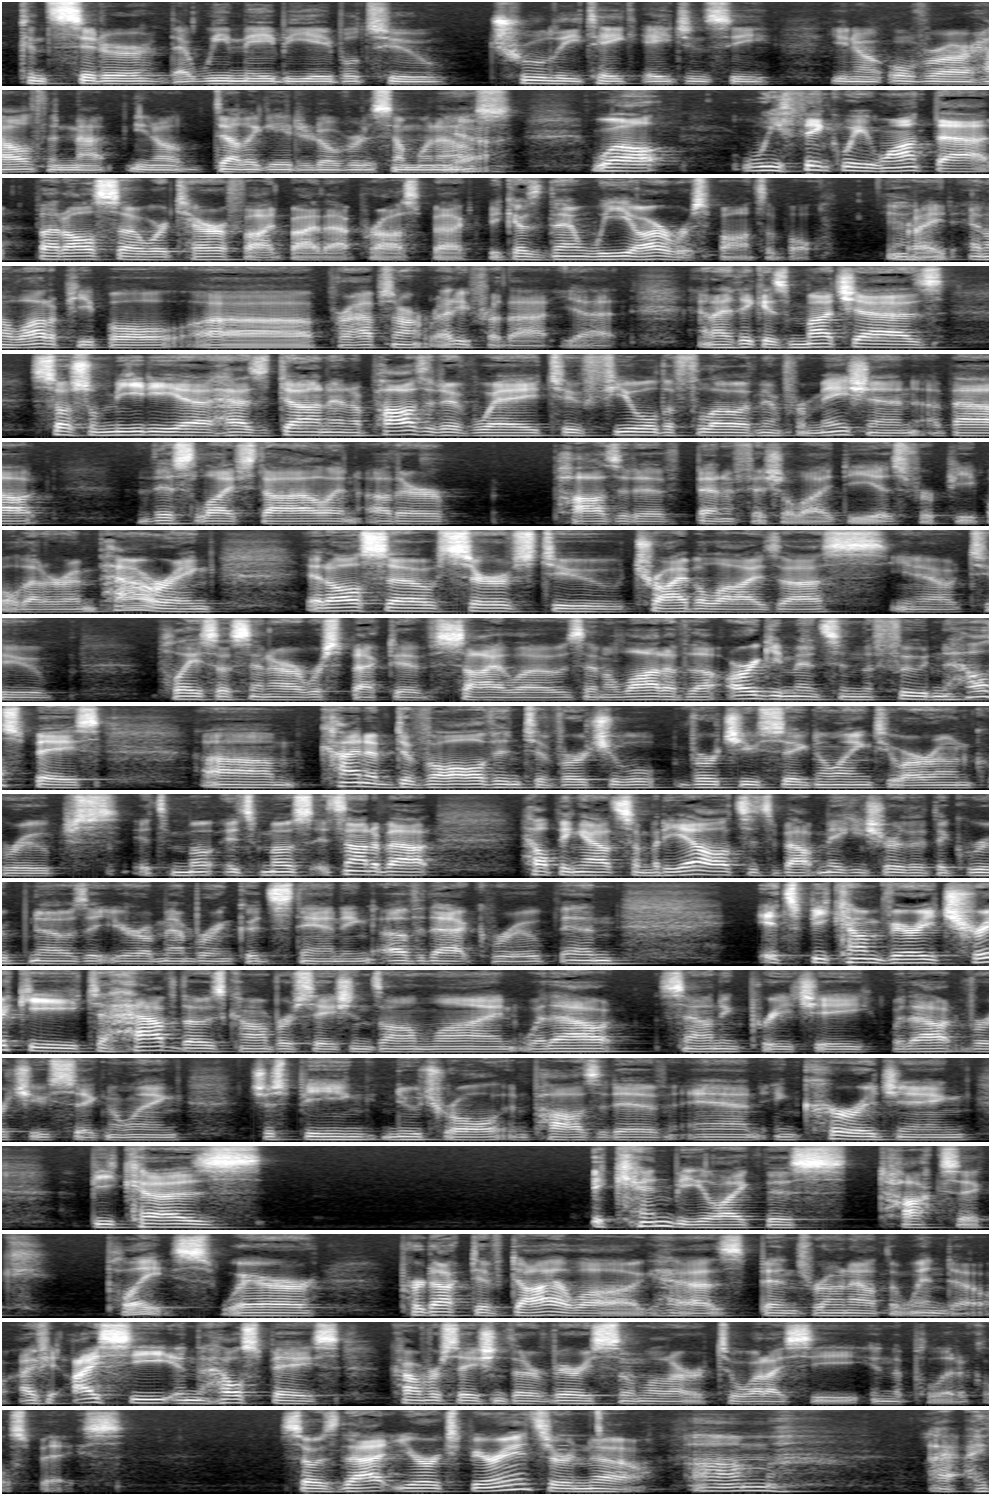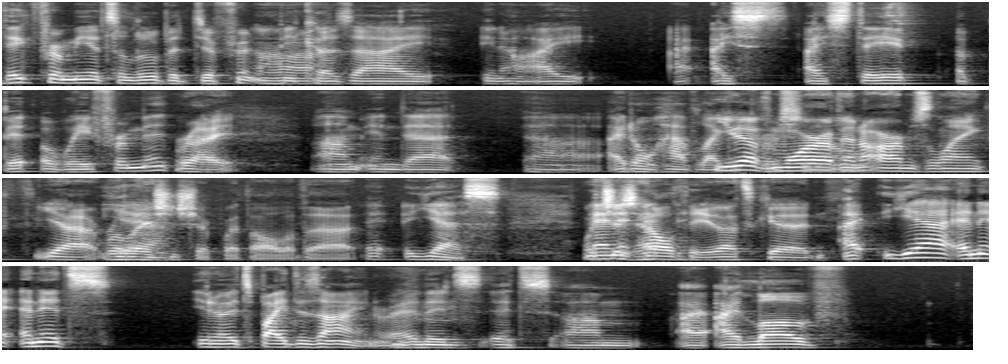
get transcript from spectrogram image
consider that we may be able to truly take agency, you know, over our health and not, you know, delegate it over to someone else. Yeah. Well, we think we want that, but also we're terrified by that prospect because then we are responsible. Yeah. Right. And a lot of people uh, perhaps aren't ready for that yet. And I think as much as social media has done in a positive way to fuel the flow of information about this lifestyle and other positive, beneficial ideas for people that are empowering. It also serves to tribalize us, you know, to place us in our respective silos. And a lot of the arguments in the food and health space um, kind of devolve into virtual virtue signaling to our own groups. It's mo- it's most it's not about helping out somebody else. It's about making sure that the group knows that you're a member in good standing of that group. And it's become very tricky to have those conversations online without sounding preachy, without virtue signaling, just being neutral and positive and encouraging because it can be like this toxic place where productive dialogue has been thrown out the window. I, I, see in the health space conversations that are very similar to what I see in the political space. So, is that your experience or no? Um, I, I, think for me it's a little bit different uh-huh. because I, you know, I, I, I, I, stay a bit away from it. Right. Um, in that uh, I don't have like you have personal, more of an arm's length, yeah, relationship yeah. with all of that. Uh, yes, which and is it, healthy. That's good. I, yeah, and it, and it's you know it's by design, right? Mm-hmm. It's it's um, I, I love.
